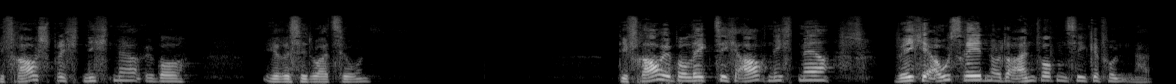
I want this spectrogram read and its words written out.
Die Frau spricht nicht mehr über ihre Situation. Die Frau überlegt sich auch nicht mehr, welche Ausreden oder Antworten sie gefunden hat.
